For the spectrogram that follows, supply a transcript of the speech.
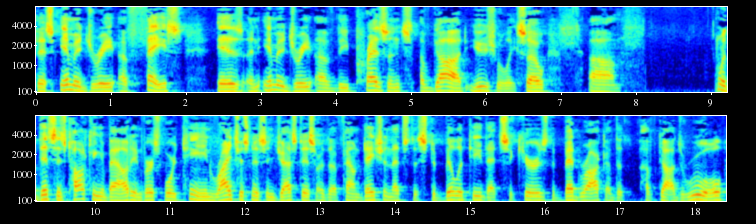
this imagery of face, is an imagery of the presence of God usually. So. Um, what this is talking about in verse 14 righteousness and justice are the foundation that's the stability that secures the bedrock of the of God's rule.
